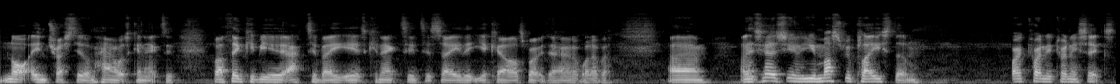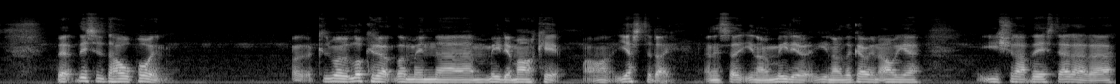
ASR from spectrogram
not interested on how it's connected, but I think if you activate it, it's connected to say that your car's broke down or whatever. Um, and it says you know, you must replace them by 2026. That this is the whole point because uh, we were looking at them in um, MediaMarkt uh, yesterday, and they said, you know, media, you know, they're going, oh yeah, you should have this, da da da.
